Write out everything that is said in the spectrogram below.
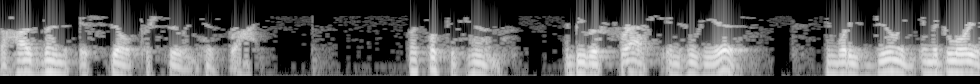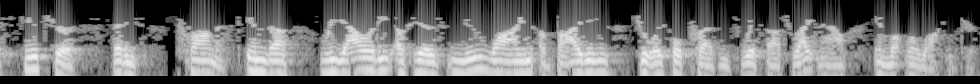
The husband is still pursuing his bride. Let's look to him and be refreshed in who he is, in what he's doing, in the glorious future that he's promised, in the reality of his new wine abiding joyful presence with us right now in what we're walking through.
